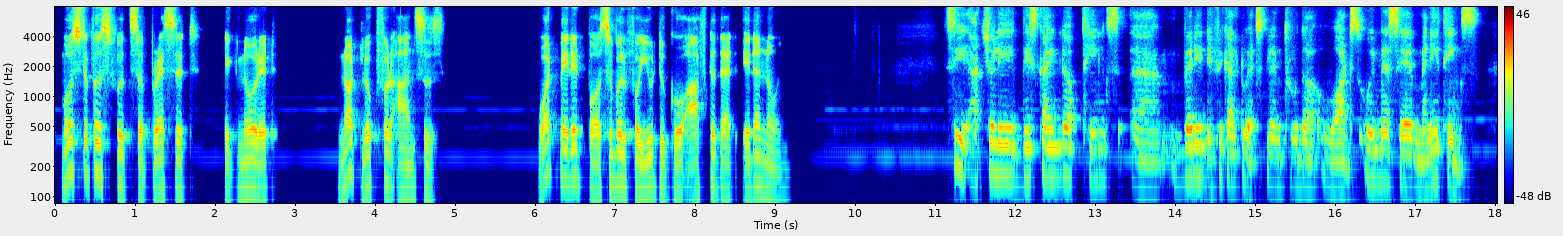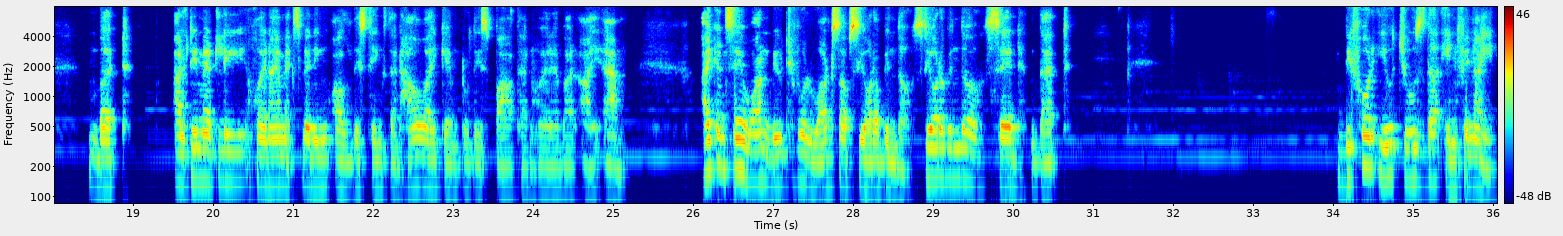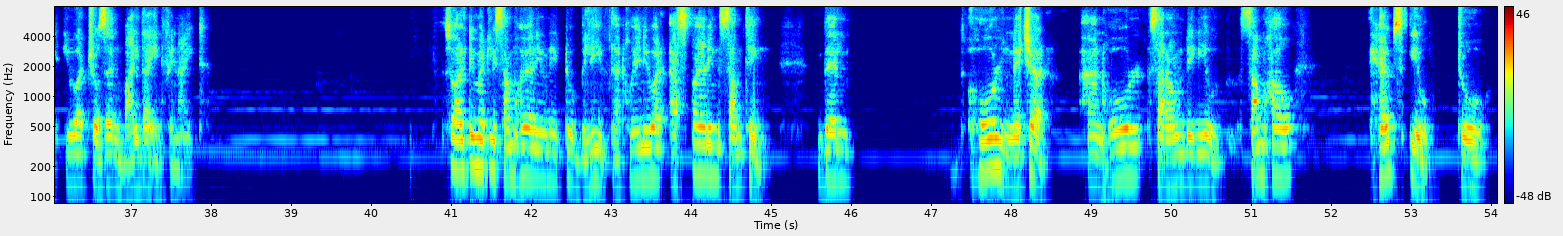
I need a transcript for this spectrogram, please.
Most of us would suppress it, ignore it, not look for answers. What made it possible for you to go after that inner knowing? See, actually, this kind of things um, very difficult to explain through the words. We may say many things, but ultimately, when I am explaining all these things, that how I came to this path and wherever I am, I can say one beautiful words of Sri Aurobindo. Sri Aurobindo said that before you choose the infinite, you are chosen by the infinite. So ultimately, somewhere you need to believe that when you are aspiring something, then whole nature and whole surrounding you somehow helps you to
